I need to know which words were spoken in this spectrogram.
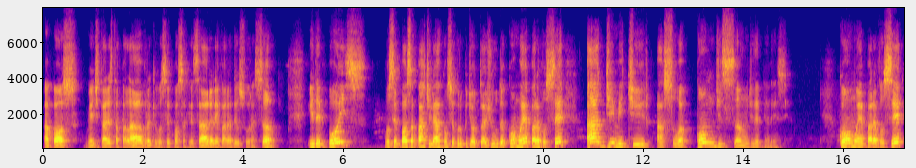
Após meditar esta palavra, que você possa rezar e levar a Deus sua oração, e depois você possa partilhar com seu grupo de autoajuda como é para você admitir a sua condição de dependência. Como é para você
